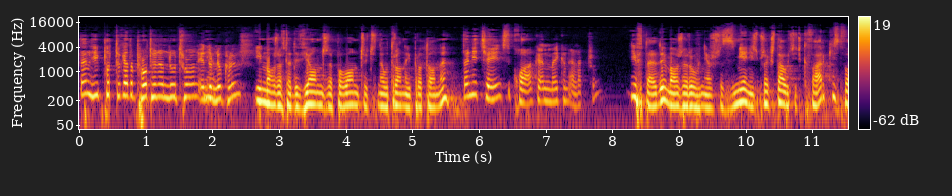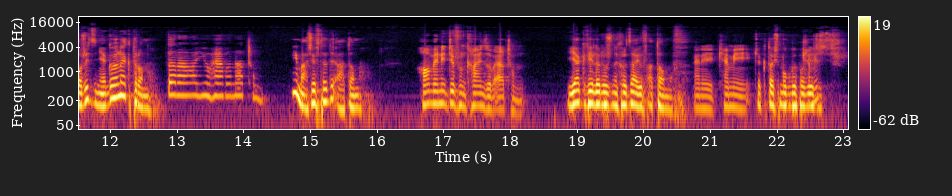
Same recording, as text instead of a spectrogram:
Then he put together proton and neutron in the nucleus. I może wtedy w jądrze połączyć neutrony i protony. Then he changed quark and make an electron. I wtedy może również zmienić, przekształcić kwark i stworzyć z niego elektron. Ta-da, you have an atom. I macie wtedy atom. How many different kinds of atom? Jak wiele różnych rodzajów atomów. Czy ktoś mógłby powiedzieć,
